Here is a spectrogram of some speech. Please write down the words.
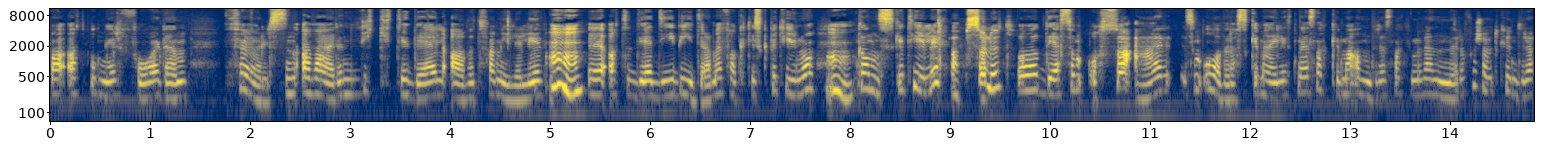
på at unger får den følelsen av å være en viktig del av et familieliv. Mm, eh, At det de bidrar med, faktisk betyr noe. mm, Ganske tidlig. absolutt. Og det som også er, som overrasker meg litt når jeg snakker med andre, snakker med venner og for så vidt kunder,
